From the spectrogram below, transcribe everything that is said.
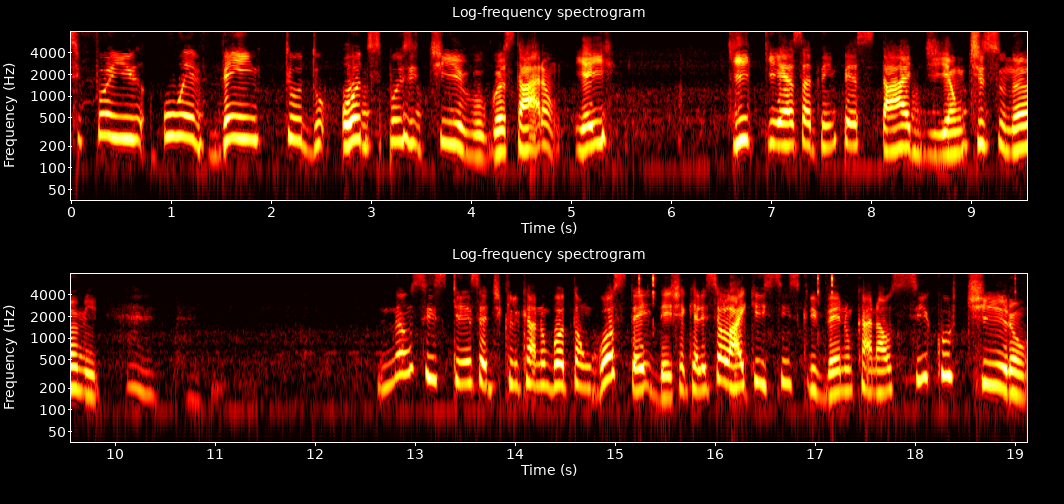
esse foi o evento do O Dispositivo. Gostaram? E aí? Que que é essa tempestade? É um tsunami? Não se esqueça de clicar no botão gostei, deixa aquele seu like e se inscrever no canal se curtiram.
